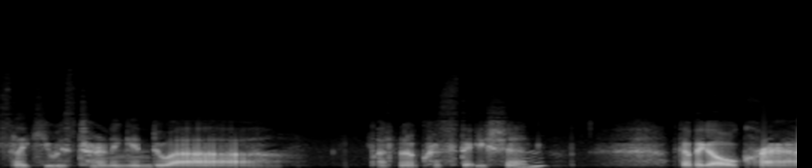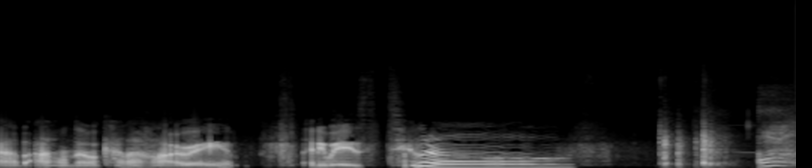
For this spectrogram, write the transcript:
It's like he was turning into a, I don't know, crustacean? Like a big old crab. I don't know, kind of hot, right? Anyways, toodles! Ah,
